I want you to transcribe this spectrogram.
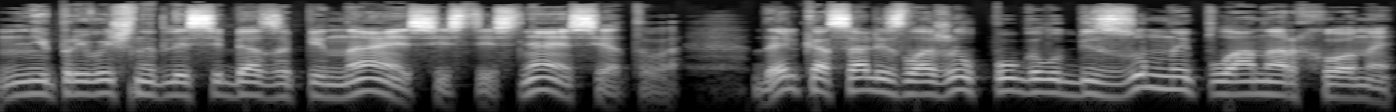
Непривычно для себя запинаясь и стесняясь этого, Дель Касаль изложил Пугалу безумный план Архоны,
